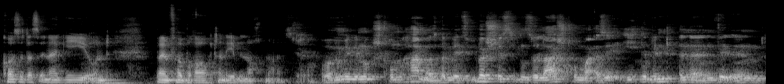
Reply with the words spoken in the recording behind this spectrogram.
kostet das Energie und beim Verbrauch dann eben nochmal. So. Aber wenn wir genug Strom haben, also wenn wir jetzt überschüssigen Solarstrom, also ich eine Wind, eine, ein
